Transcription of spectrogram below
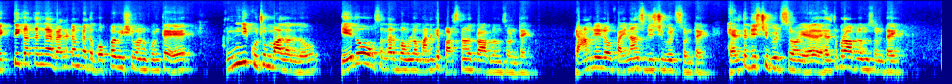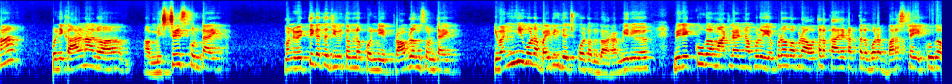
వ్యక్తిగతంగా వెళ్ళటం పెద్ద గొప్ప విషయం అనుకుంటే అన్ని కుటుంబాలలో ఏదో ఒక సందర్భంలో మనకి పర్సనల్ ప్రాబ్లమ్స్ ఉంటాయి. ఫ్యామిలీలో ఫైనాన్స్ డిస్ట్రిబ్యూట్స్ ఉంటాయి. హెల్త్ డిస్ట్రిబ్యూట్స్ హెల్త్ ప్రాబ్లమ్స్ ఉంటాయి. కొన్ని కారణాలు మిస్టేక్స్ ఉంటాయి. మన వ్యక్తిగత జీవితంలో కొన్ని ప్రాబ్లమ్స్ ఉంటాయి. ఇవన్నీ కూడా బయటికి తెచ్చుకోవడం ద్వారా మీరు మీరు ఎక్కువగా మాట్లాడినప్పుడు ఎప్పుడోకప్పుడు అవతల కార్యకర్తలు కూడా బరస్ట్ ఎక్కువగా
